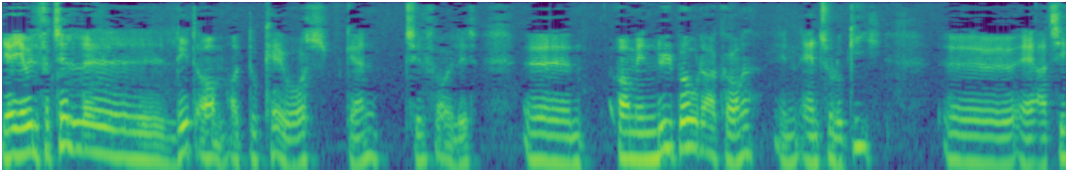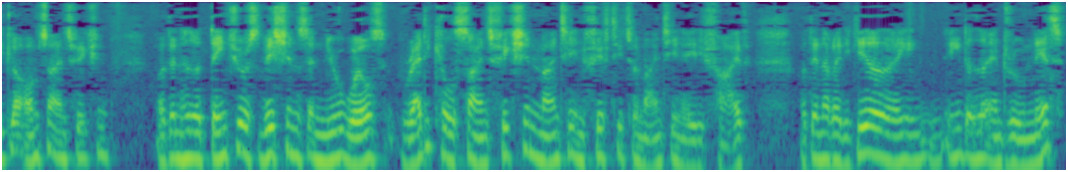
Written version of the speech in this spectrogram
Ja, jeg vil fortælle øh, lidt om, og du kan jo også gerne tilføje lidt, øh, om en ny bog, der er kommet, en antologi øh, af artikler om science fiction, og den hedder Dangerous Visions and New Worlds, Radical Science Fiction 1950-1985, og den er redigeret af en, en, der hedder Andrew Nett,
